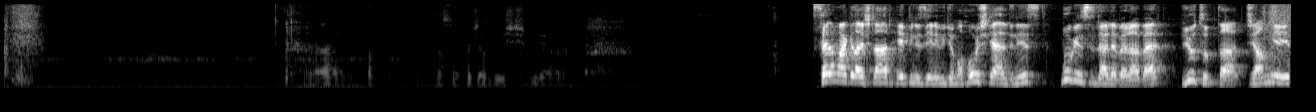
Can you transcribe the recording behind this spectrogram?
Ay, bak, bak, bak, nasıl yapacağız bu işi şimdi ya? Selam arkadaşlar, hepiniz yeni videoma hoş geldiniz. Bugün sizlerle beraber YouTube'da canlı yayın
